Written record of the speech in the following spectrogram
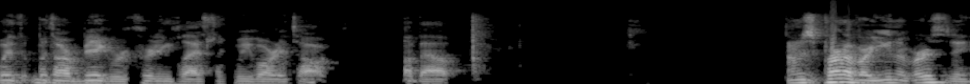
with with our big recruiting class, like we've already talked about. I'm just proud of our university.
